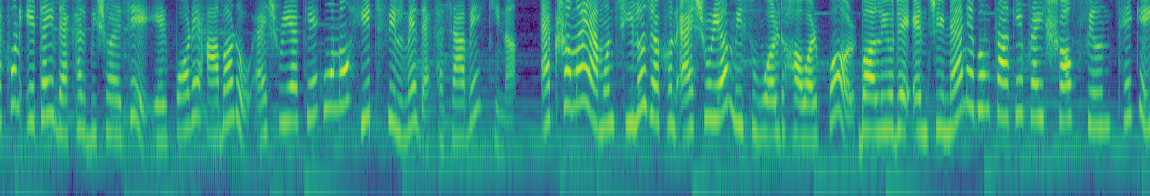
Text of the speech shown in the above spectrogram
এখন এটাই দেখার বিষয় যে, এরপরে আবারও ঐশ্বরিয়াকে কোনো হিট ফিল্মে দেখা যাবে কিনা। এক সময় এমন ছিল যখন ঐশ্বরিয়া মিস ওয়ার্ল্ড হওয়ার পর বলিউডে এন্ট্রি নেন এবং তাকে প্রায় সব ফিল্ম থেকেই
